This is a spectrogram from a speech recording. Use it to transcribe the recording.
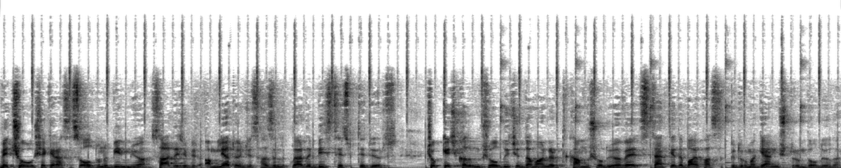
ve çoğu şeker hastası olduğunu bilmiyor. Sadece bir ameliyat öncesi hazırlıklarda biz tespit ediyoruz. Çok geç kalınmış olduğu için damarları tıkanmış oluyor ve stent ya da bypasslık bir duruma gelmiş durumda oluyorlar.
